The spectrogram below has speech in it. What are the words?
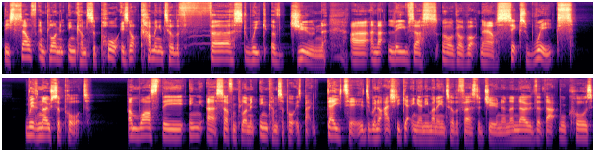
the self employment income support is not coming until the first week of June. Uh, and that leaves us, oh God, what now? Six weeks with no support. And whilst the in, uh, self employment income support is backdated, we're not actually getting any money until the 1st of June. And I know that that will cause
